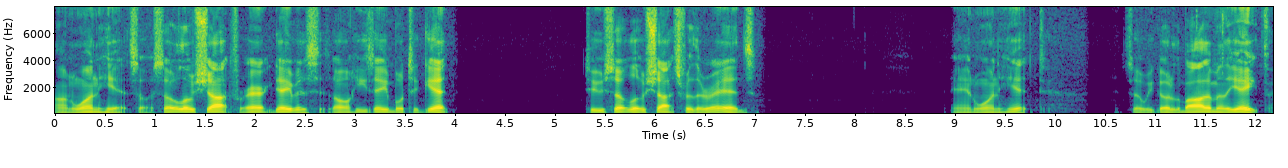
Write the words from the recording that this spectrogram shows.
on one hit. So a solo shot for Eric Davis is all he's able to get. Two solo shots for the Reds. And one hit. So we go to the bottom of the eighth.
